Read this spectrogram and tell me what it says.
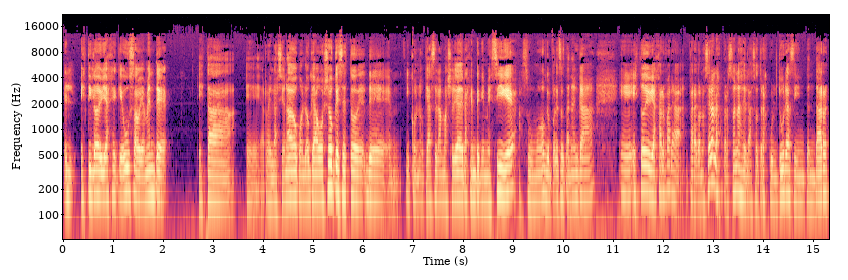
el estilo de viaje que usa, obviamente, está eh, relacionado con lo que hago yo, que es esto de, y con lo que hace la mayoría de la gente que me sigue, asumo que por eso están acá, eh, esto de viajar para, para, conocer a las personas de las otras culturas e intentar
